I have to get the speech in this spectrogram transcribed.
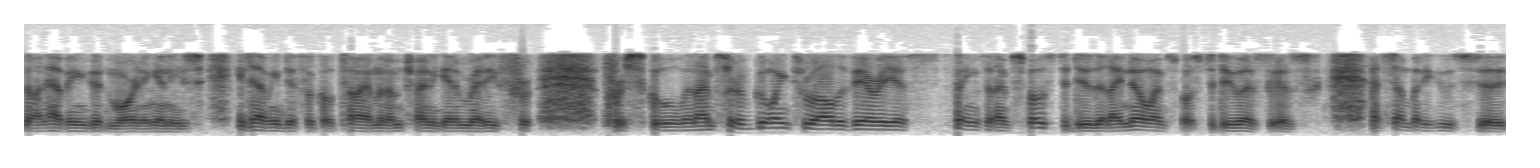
not having a good morning, and he's he's having a difficult time, and I'm trying to get him ready for for school, and I'm sort of going through all the various things that I'm supposed to do that I know I'm supposed to do as as, as somebody who's uh,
